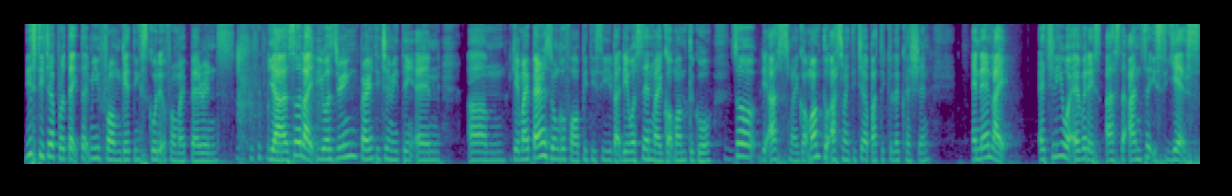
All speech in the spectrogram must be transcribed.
this teacher protected me from getting scolded from my parents. yeah, so like it was during parent teacher meeting and um, okay, my parents don't go for PTC, but they will send my godmom to go. So they asked my godmom to ask my teacher a particular question, and then like actually whatever they asked, the answer is yes.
